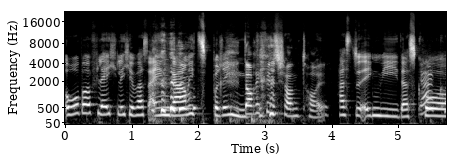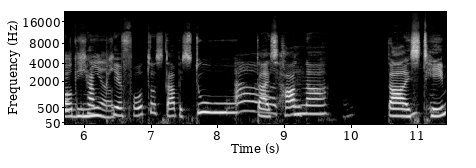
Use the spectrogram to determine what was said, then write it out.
Oberflächliche, was einen gar nichts bringt. Doch, ich finde es schon toll. Hast du irgendwie das Ja, guck, ich koordiniert? habe hier Fotos. Da bist du, Ah, da ist toll. Hanna, da ist Tim.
